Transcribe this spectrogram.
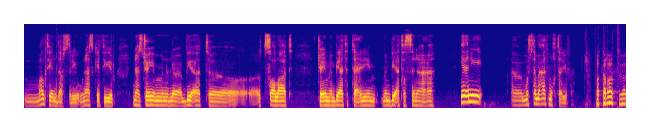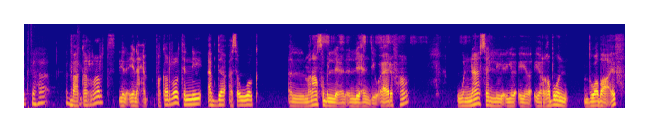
multi industry وناس كثير ناس جايين من بيئة آه، اتصالات جايين من بيئة التعليم من بيئة الصناعة. يعني آه، مجتمعات مختلفة. فقررت وقتها فقررت ي- نعم فقررت إني أبدأ أسوق المناصب اللي اللي عندي وأعرفها والناس اللي يرغبون بوظائف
